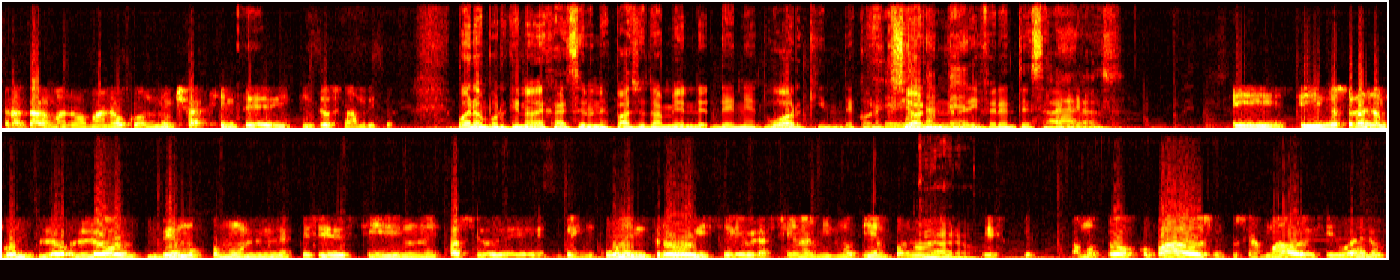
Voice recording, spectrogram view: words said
tratar mano a mano con mucha gente de distintos ámbitos. Bueno, porque no deja de ser un espacio también de, de networking, de conexión Sí, entre diferentes Claro. áreas. Sí, sí, nosotros lo, lo- lo vemos como una especie de sí, un espacio de, de encuentro y celebración al mismo tiempo, ¿no? Claro. Es- es- estamos todos copados, entusiasmados de decir, bueno,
